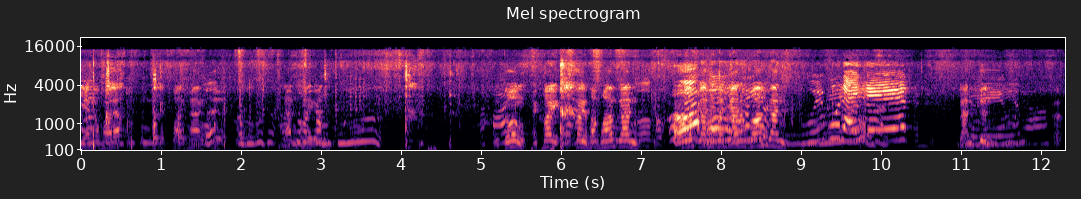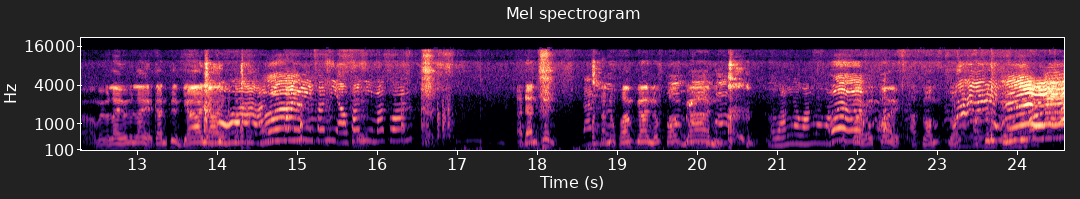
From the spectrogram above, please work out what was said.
ส่ไม่ตามเสียงก็พอแล้ว มันมันจะขวางทางเออดันช่วยกันตรงๆค่อยๆค่อยๆพร้อมๆกันพร้อมกันให้สัญญาณพร้อมกันอุ้ยผู้ใดเห็นดันขึ้นเอาเอาไม่เป็นไรไม่เป็นไรดันขึ้นอยาอยาฟังนี่ฟังนี่เอาฟังนี่มาก่อน อะดันขึ้นดันพร้อมกันพร้อมกันระวังระวังระวัง ค่อยๆค่อยๆอะสวมสวมเอาขึ้นสูงอีกส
